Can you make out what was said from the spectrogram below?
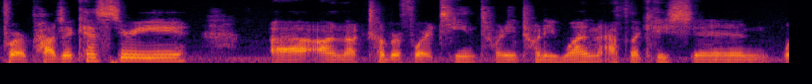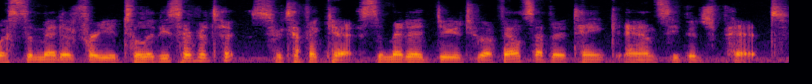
For project history, uh, on October 14, 2021, application was submitted for utility certi- certificate submitted due to a failed septic tank and seepage pit.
